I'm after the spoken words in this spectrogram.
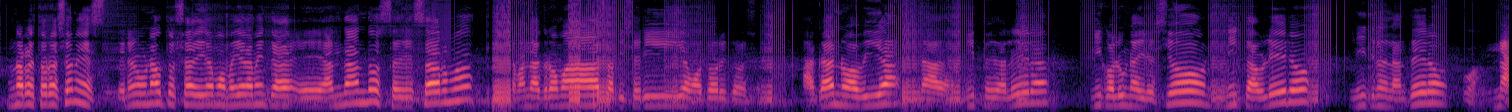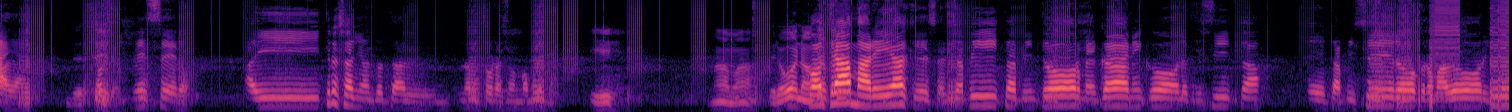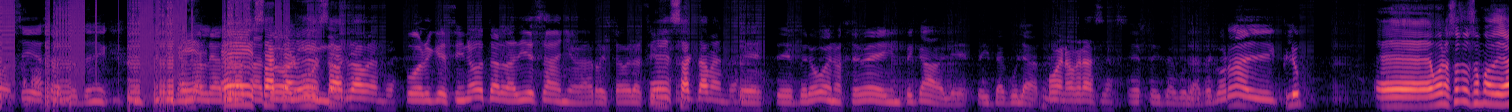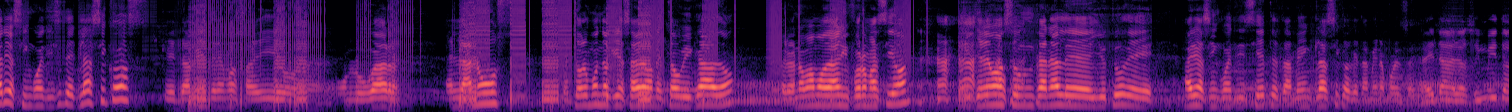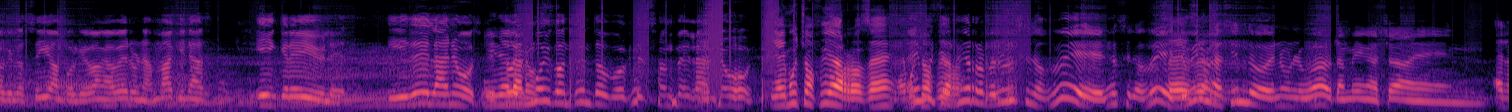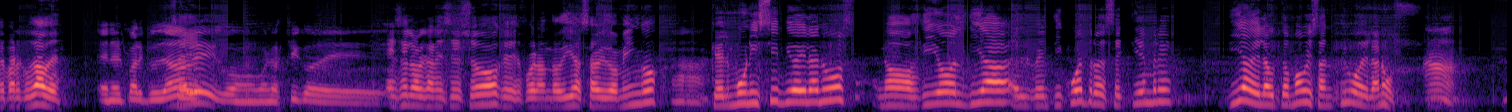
Una restauración es tener un auto ya, digamos, medianamente eh, andando, se desarma, se manda a cromar, tapicería, motor y todo eso. Acá no había nada, ni pedalera, ni columna de dirección, ni tablero, ni tren delantero, nada, De cero. de cero. Hay tres años en total la restauración completa. Y nada más. Pero bueno, Contra fue- Marea, que es el chapista, pintor, mecánico, electricista, eh, tapicero, cromador y todo eso. Sí, ¿no? exacto, tenés que, Eh, andarle atrás a exacta- todo el mundo. exactamente. Porque si no tarda 10 años la restauración. Exactamente. Este, pero bueno, se ve impecable, espectacular. Bueno, gracias. Espectacular. ¿Recordás el club? Eh, bueno, nosotros somos de Área 57 Clásicos, que también tenemos ahí un lugar en Lanús, que todo el mundo quiere saber dónde está ubicado, pero no vamos a dar información. Y tenemos un canal de YouTube de Área 57, también clásico, que también nos pueden seguir. Ahí está, los invito a que los sigan porque van a ver unas máquinas increíbles. Y de Lanús. Y de Estoy Lanús. muy contento porque son de Lanús. Y hay muchos fierros, ¿eh? Hay, Hay muchos mucho fierros. fierro, pero no se los ve, no se los ve. Sí, Estuvieron sí. haciendo en un lugar también allá en, En el Parque Udave. en el Parque Udave con, con los chicos de... Ese lo organicé yo, que fueron dos días, sábado y domingo. Ajá. Que el municipio de Lanús nos dio el día, el 24 de septiembre, Día del Automóvil Antiguo de Lanús. Ah,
